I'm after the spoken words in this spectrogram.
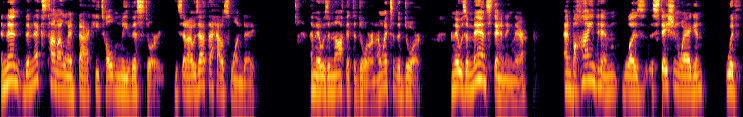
and then the next time i went back he told me this story he said i was at the house one day and there was a knock at the door and i went to the door and there was a man standing there and behind him was a station wagon with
